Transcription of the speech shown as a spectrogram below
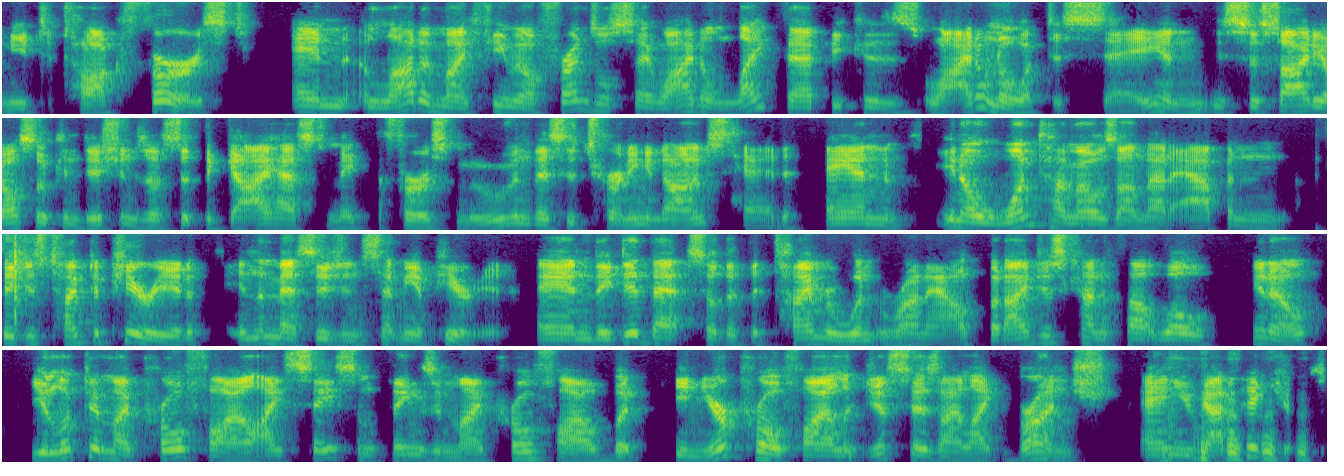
need to talk first. And a lot of my female friends will say, Well, I don't like that because, well, I don't know what to say. And society also conditions us that the guy has to make the first move. And this is turning it on its head. And, you know, one time I was on that app and they just typed a period in the message and sent me a period. And they did that so that the timer wouldn't run out. But I just kind of thought, well, you know, you looked at my profile. I say some things in my profile, but in your profile, it just says I like brunch and you got pictures.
